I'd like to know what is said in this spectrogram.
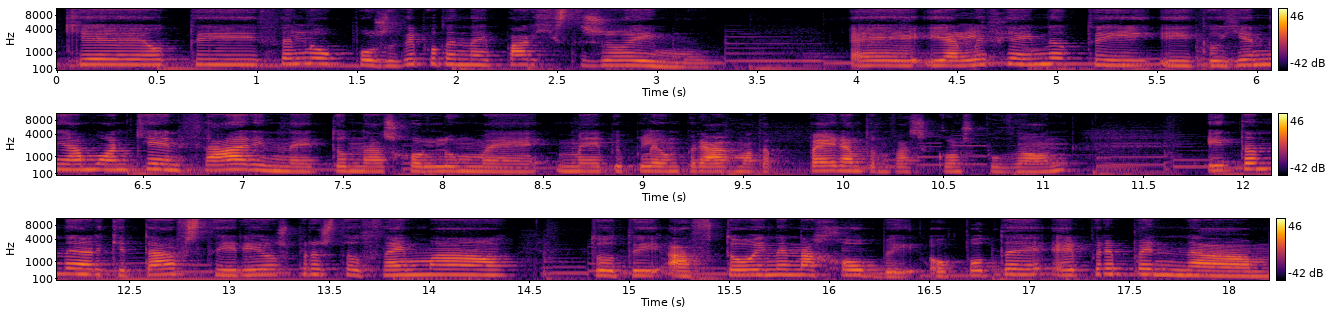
και ότι θέλω οπωσδήποτε να υπάρχει στη ζωή μου. Ε, η αλήθεια είναι ότι η οικογένειά μου, αν και ενθάρρυνε το να ασχολούμαι με επιπλέον πράγματα πέραν των βασικών σπουδών, ήταν αρκετά αυστηρή ως προς το θέμα το ότι αυτό είναι ένα χόμπι, οπότε έπρεπε να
